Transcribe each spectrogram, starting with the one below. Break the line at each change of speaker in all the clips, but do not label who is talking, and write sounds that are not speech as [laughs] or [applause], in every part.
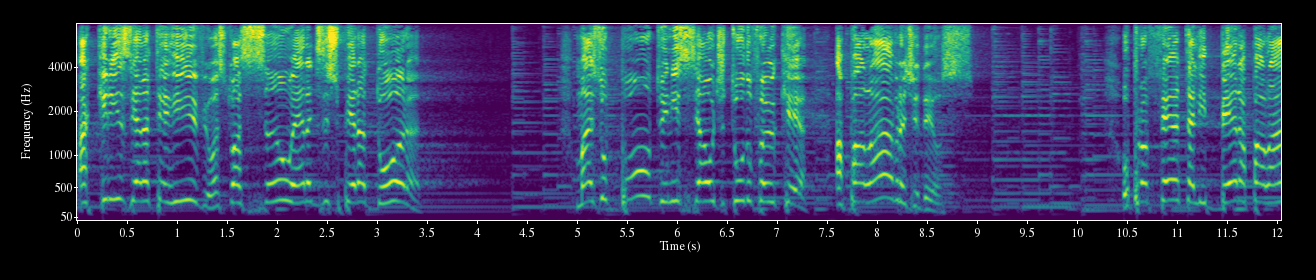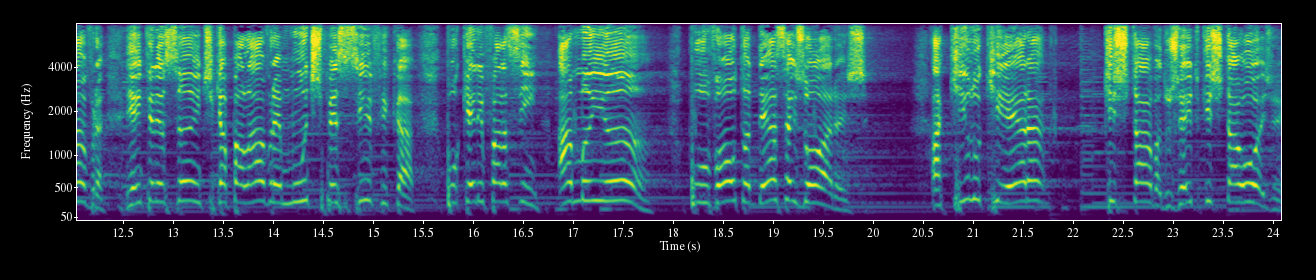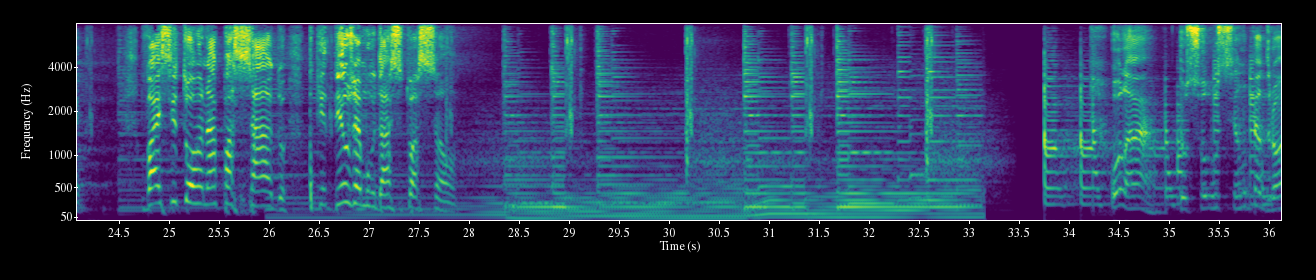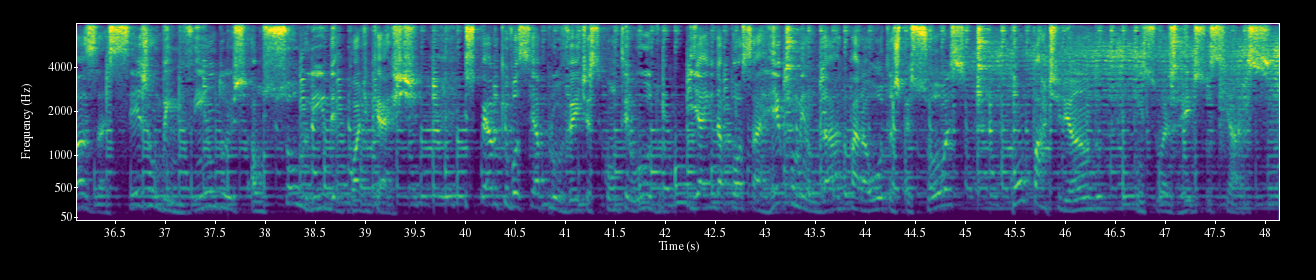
A crise era terrível, a situação era desesperadora. Mas o ponto inicial de tudo foi o que? A palavra de Deus. O profeta libera a palavra, e é interessante que a palavra é muito específica, porque ele fala assim: amanhã, por volta dessas horas, aquilo que era, que estava, do jeito que está hoje, vai se tornar passado, porque Deus vai mudar a situação.
Sou Luciano Pedrosa. Sejam bem-vindos ao Sou Líder Podcast. Espero que você aproveite esse conteúdo e ainda possa recomendar para outras pessoas, compartilhando em suas redes sociais.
